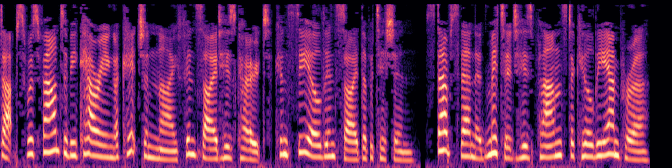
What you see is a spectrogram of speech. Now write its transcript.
Staps was found to be carrying a kitchen knife inside his coat, concealed inside the petition. Staps then admitted his plans to kill the emperor.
